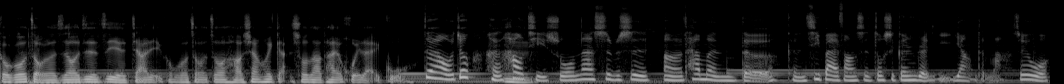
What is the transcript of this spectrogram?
狗狗走了之后，就是自己的家里狗狗走了之后，好像会感受到它有回来过。对啊，我就很好奇说，说、嗯、那是不是呃，他们的可能祭拜方式都是跟人一样的嘛？所以我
